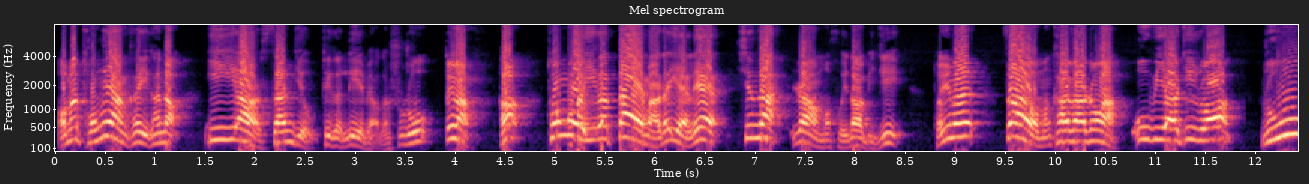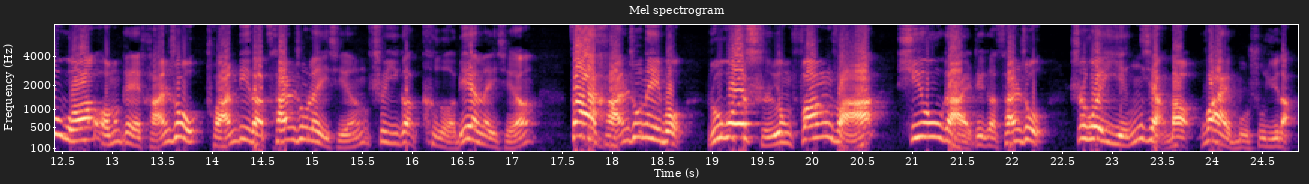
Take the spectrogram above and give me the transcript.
我们同样可以看到一二三九这个列表的输出，对吧？好，通过一个代码的演练，现在让我们回到笔记，同学们。在我们开发中啊，务必要记住哦。如果我们给函数传递的参数类型是一个可变类型，在函数内部，如果使用方法修改这个参数，是会影响到外部数据的。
